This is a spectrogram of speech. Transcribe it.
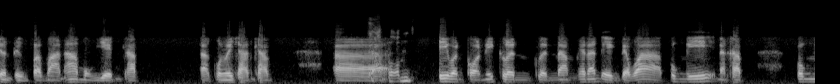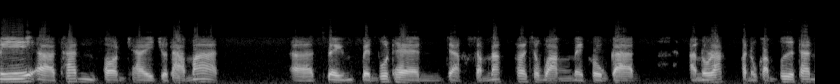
จนถึงประมาณ 5 โมงเย็นครับอ่าคุณวิชาญครับอ่าครับผมที่วันก่อนนี้เกริ่นเกริ่นนำแค่นั้นเองแต่ว่าพรุ่งนี้นะครับ พรุ่งนี้อ่าท่านพรชัยจุธามาศอ่าเป็นเป็นผู้แทนจากสำนักพระราชวังในโครงการอนุรักษ์พันธุกรรมพืชท่าน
